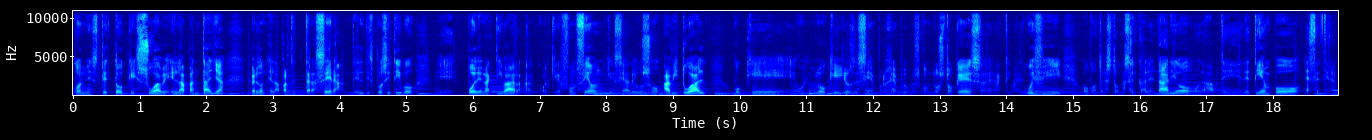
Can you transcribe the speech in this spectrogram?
con este toque suave en la pantalla, perdón, en la parte trasera del dispositivo, pueden activar cualquier función que sea de uso habitual o que lo, que ellos deseen. Por ejemplo, pues con dos toques eh, activar el wifi o con tres toques el calendario o la app de, tiempo, etcétera.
